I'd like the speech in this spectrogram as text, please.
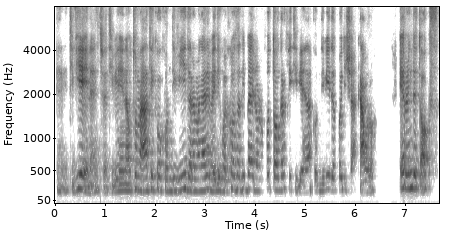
eh, ti viene, cioè ti viene in automatico condividere, magari vedi qualcosa di bello, lo fotografi, ti viene da condividere, poi dici, ah cavolo, ero in detox,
